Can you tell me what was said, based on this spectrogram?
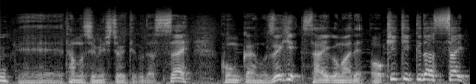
えー楽しみにしておいてください。今回もぜひ最後までお聞きください。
